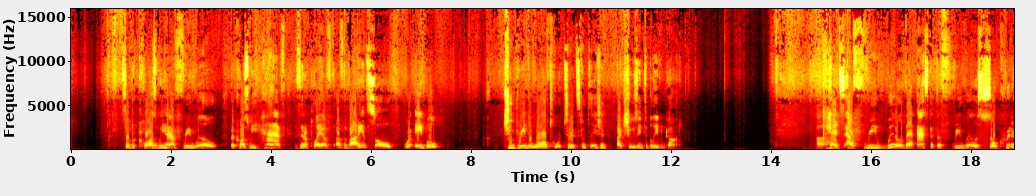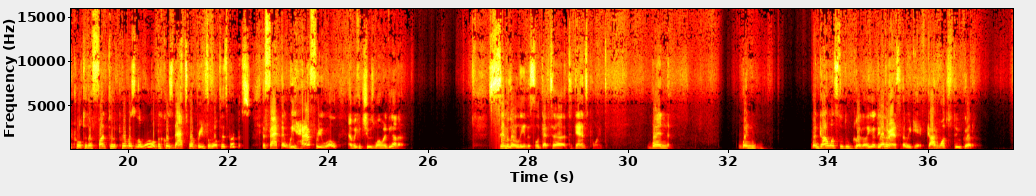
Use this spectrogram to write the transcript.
So because we have free will, because we have this interplay of, of the body and soul, we're able to bring the world to, to its completion by choosing to believe in God. Uh, hence, our free will, that aspect of free will is so critical to the fun, to the purpose of the world because that's what brings the world to its purpose. The fact that we have free will and we can choose one way or the other. Similarly, and this will get to, to Dan's point, when when when God wants to do good, the other answer that we gave, God wants to do good.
